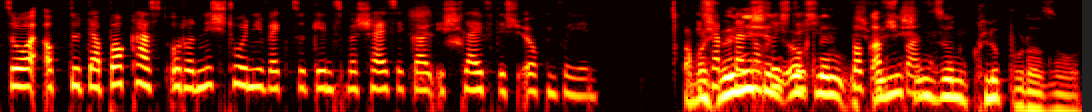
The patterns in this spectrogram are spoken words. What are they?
So, ob du da Bock hast oder nicht, Toni, wegzugehen, ist mir scheißegal. Ich schleife dich irgendwo hin. Aber Ich ich, will nicht in irgendeinen, Bock ich will nicht in so einen Club oder so.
